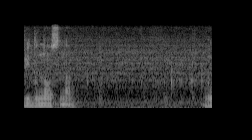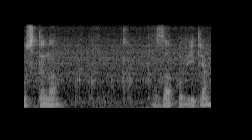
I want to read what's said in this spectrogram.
відносна густина за повітрям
